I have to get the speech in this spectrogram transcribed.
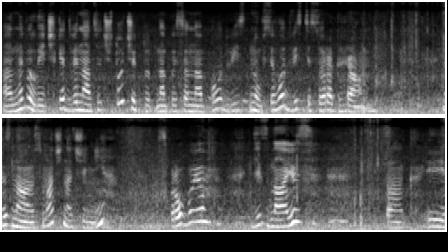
А, Невеличке, 12 штучок тут написано по 200, ну, всього 240 грам. Не знаю, смачно чи ні. Спробую, дізнаюсь. Так, і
